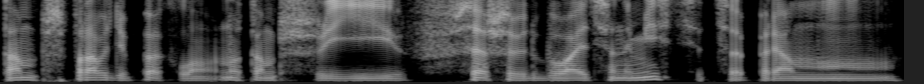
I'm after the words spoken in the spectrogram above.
там справді пекло. Ну там ж і все, що відбувається на місці, це прям.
